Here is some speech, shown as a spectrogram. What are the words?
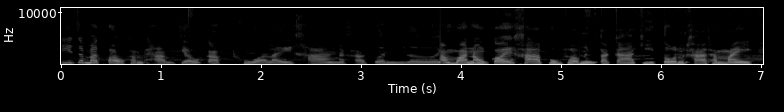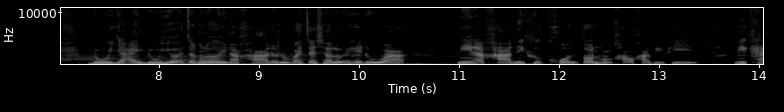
นี่จะมาตอบคำถามเกี่ยวกับถั่วไร้ค้างนะคะ ตัวนี้เลยถามว่าน้องก้อยคะปลูกถั่วหนึ่งตะกร้ากี่ต้นคะทำไมดูใหญ่ดูเยอะจังเลยนะคะ เดี๋ยวน้องก้อยจะเฉลยให้ดูว่า นี่นะคะ นี่คือโคนต้นของเขาค่ะพี่ๆมีแค่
